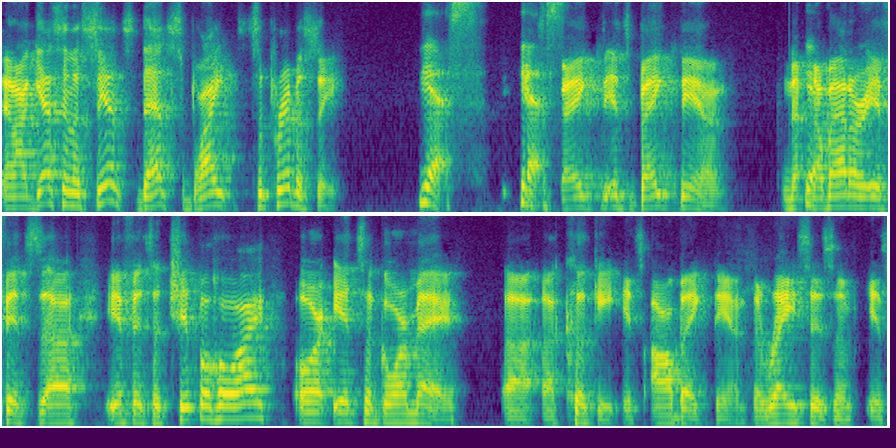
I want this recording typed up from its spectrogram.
And I guess in a sense, that's white supremacy. Yes. It's Yes. baked. It's baked in. No, Yeah. no matter if it's uh, if it's a Chips Ahoy or it's a gourmet uh, a cookie, it's all baked in. The racism is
